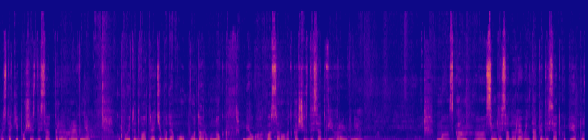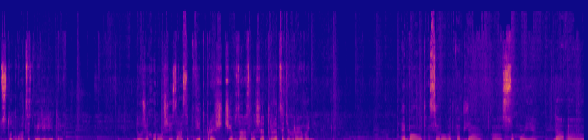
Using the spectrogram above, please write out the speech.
Ось такі по 63 гривні. Купуєте два, третій буде у подарунок. Біоаква сироватка 62 гривні. Маска 70 гривень та 50 копійок, тут 120 мл. Дуже хороший засіб від прищів, зараз лише 30 гривень. About сироватка для а, сухої, для а,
